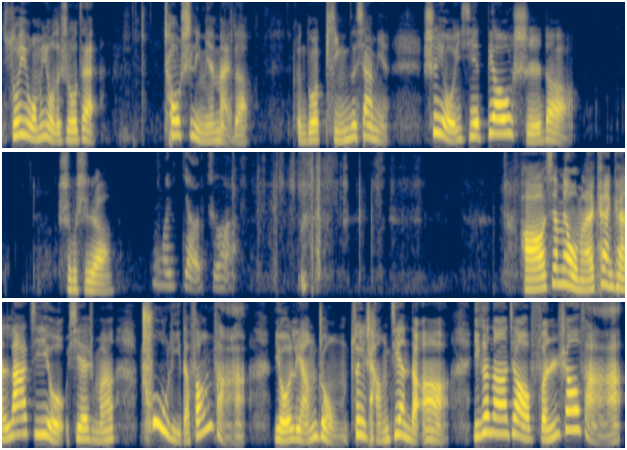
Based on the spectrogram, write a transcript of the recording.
所以我们有的时候在超市里面买的很多瓶子下面是有一些标识的，是不是啊？我想说。好，下面我们来看看垃圾有些什么处理的方法，有两种最常见的啊，一个呢叫焚烧法，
